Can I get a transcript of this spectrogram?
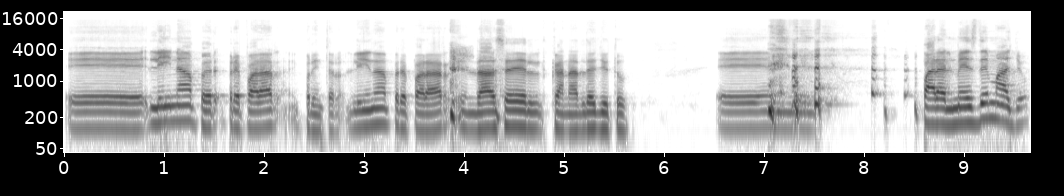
eh, Lina, preparar, Lina, preparar enlace del canal de YouTube. Em, para el mes de mayo,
